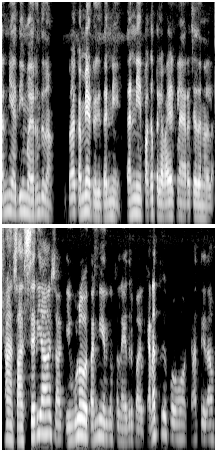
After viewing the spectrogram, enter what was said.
தண்ணி அதிகமா இருந்துதான். கம்மியாட்டு இருக்கு தண்ணி. தண்ணி பக்கத்துல வயலுக்குலாம் இறைச்சதுனால. ஆ சரியான ஷாக் இவ்வளவு தண்ணி இருக்கும்னு சொல்ல நான் எதிர்பார்க்கல. கிணத்துக்கு போவோம் கிணத்துக்கு தான்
